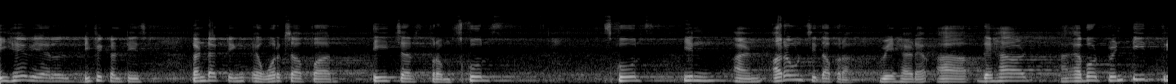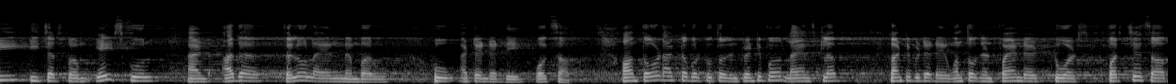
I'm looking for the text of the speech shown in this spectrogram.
behavioral difficulties conducting a workshop for teachers from schools schools in and around Siddhapura. We had, uh, they had about 23 teachers from eight schools and other fellow Lion members who attended the workshop. On 3rd October 2024, Lions Club contributed a 1,500 towards purchase of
